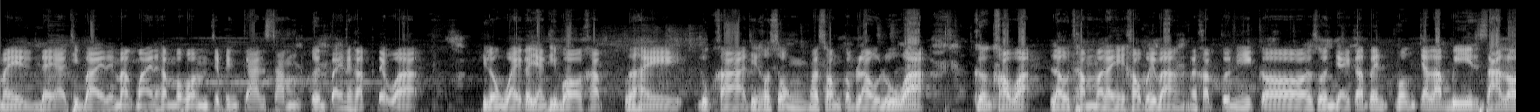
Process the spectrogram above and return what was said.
ไม่ได้อธิบายอะไรมากมายนะครับ เพราะว่ามันจะเป็นการซ้ำเกินไปนะครับ แต่ว่าที่ลงไว้ก็อย่างที่บอกครับ เพื่อให้ลูกค้าที่เขาส่งมาซ่อมกับเรารู้ว่าเครื่องเขาอะเราทำอะไรให้เขาไปบ้างนะครับ ตัวนี้ก็ส่วนใหญ่ก็เป็นพวกจาระบีสารหล่อ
